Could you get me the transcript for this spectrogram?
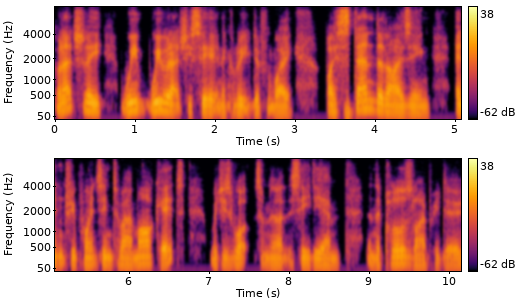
but actually, we, we would actually see it in a completely different way. By standardizing entry points into our market, which is what something like the CDM and the clause library do,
